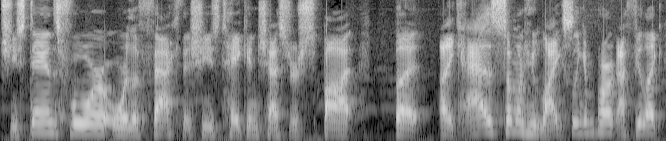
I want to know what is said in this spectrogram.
she stands for or the fact that she's taken Chester's spot. But like as someone who likes Linkin Park, I feel like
